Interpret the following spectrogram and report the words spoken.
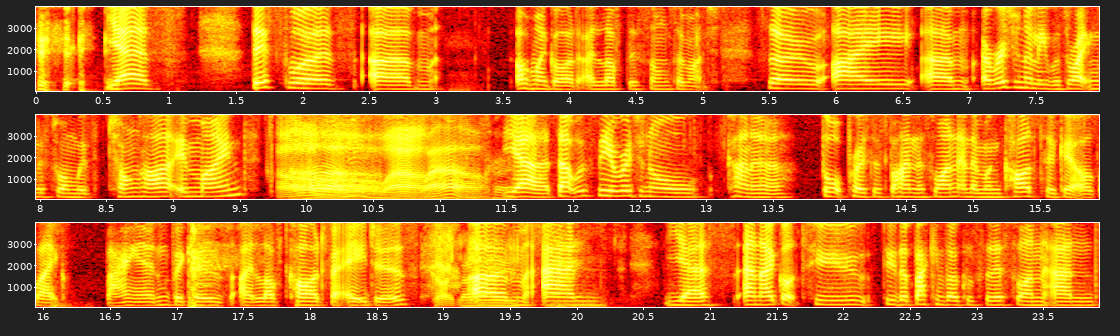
yes. This was um oh my god, I love this song so much. So I um originally was writing this one with Chungha in mind. Oh wow. Wow. Yeah, that was the original kind of thought process behind this one. And then when KARD took it, I was like banging because I loved KARD for ages. KARD Um Nice. and yes, and I got to do the backing vocals for this one and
